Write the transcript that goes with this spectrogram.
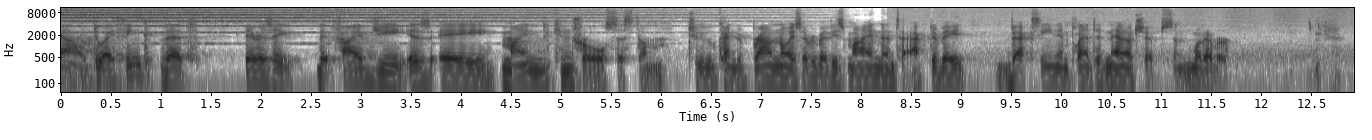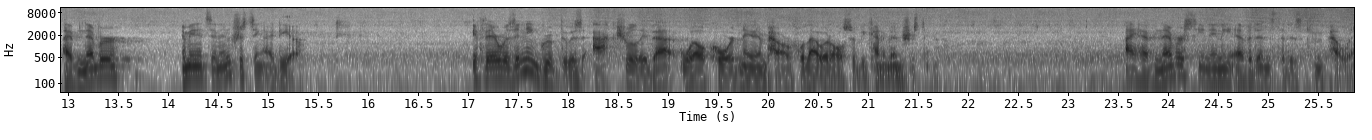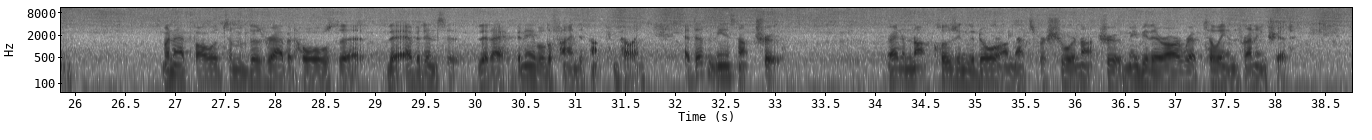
Now, do I think that there is a that 5G is a mind control system to kind of brown noise everybody's mind and to activate vaccine implanted nanochips and whatever? I've never I mean it's an interesting idea. If there was any group that was actually that well coordinated and powerful, that would also be kind of interesting. I have never seen any evidence that is compelling when I've followed some of those rabbit holes, the, the evidence that, that I have been able to find is not compelling. That doesn't mean it's not true. Right? I'm not closing the door on that's for sure not true. Maybe there are reptilians running shit.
